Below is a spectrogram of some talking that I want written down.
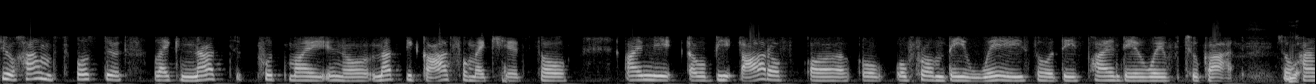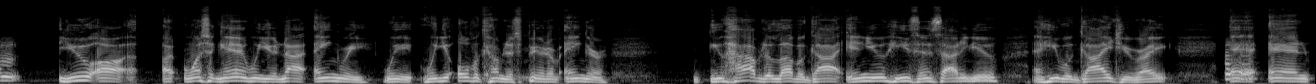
too. How I'm supposed to like not put my you know not be God for my kids. So I may I will be out of uh or, or from their way, so they find their way to God. So Well- I'm you are uh, once again when you're not angry when, when you overcome the spirit of anger you have the love of god in you he's inside of you and he will guide you right and, and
